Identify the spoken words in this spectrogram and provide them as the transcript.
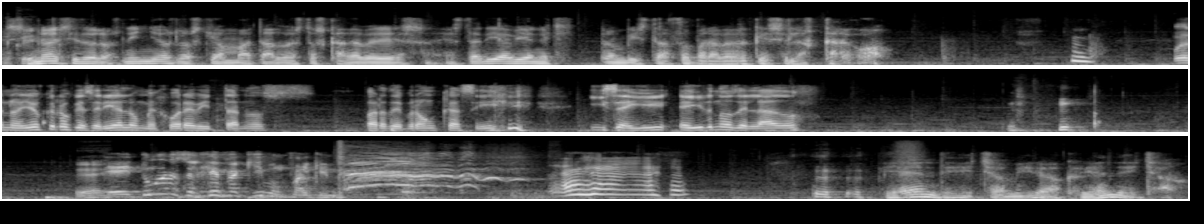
Si no han sido los niños los que han matado a estos cadáveres, estaría bien echar un vistazo para ver qué se los cargó. Bueno, yo creo que sería lo mejor evitarnos un par de broncas y, y seguir e irnos de lado. Eh, tú no eres el jefe aquí, Von Falken. Bien dicho, mira, que bien dicho.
